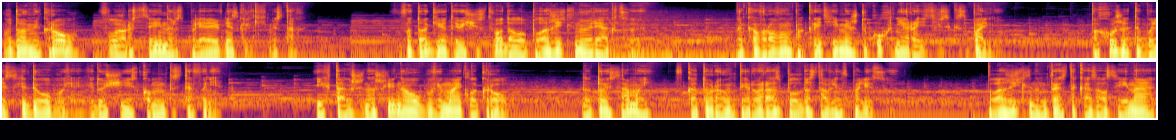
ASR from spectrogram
В доме Кроу флуоресцеин распыляли в нескольких местах. В итоге это вещество дало положительную реакцию на ковровом покрытии между кухней и родительской спальней. Похоже, это были следы обуви, ведущие из комнаты Стефани. Их также нашли на обуви Майкла Кроу, на той самой, в которой он первый раз был доставлен в полицию. Положительным тест оказался и на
